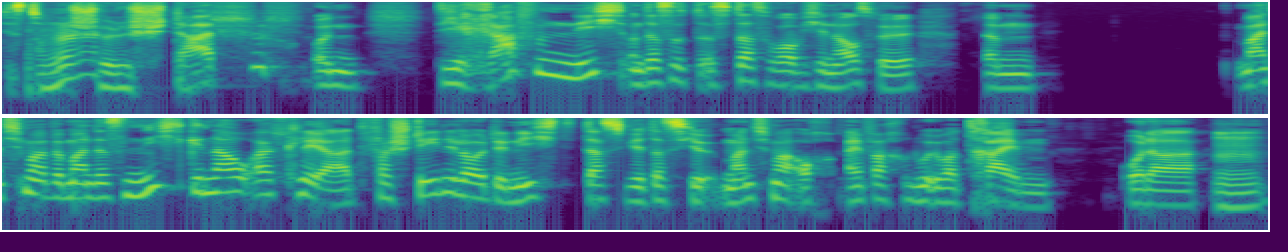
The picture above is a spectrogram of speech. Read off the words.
Das ist doch eine Mhm. schöne Stadt. Und die raffen nicht, und das ist, das ist das, worauf ich hinaus will, ähm, manchmal, wenn man das nicht genau erklärt, verstehen die Leute nicht, dass wir das hier manchmal auch einfach nur übertreiben. Oder Mhm.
